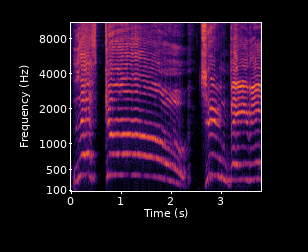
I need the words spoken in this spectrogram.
Let's go! June, baby!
